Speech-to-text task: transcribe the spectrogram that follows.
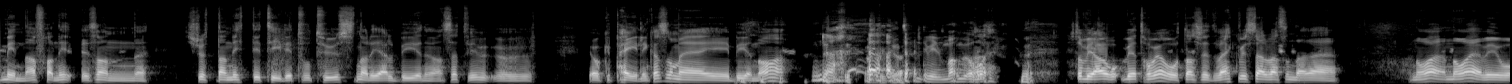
minner fra ni, sånn slutten av 90, tidlig 2000 når det gjelder byen uansett. Vi, vi har jo ikke peiling hva som er i byen nå. Nei, det har vært mange år. Så vi, har, vi tror vi har rota oss litt vekk. Hvis det hadde vært sånn der eh, nå, er- nå er vi jo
